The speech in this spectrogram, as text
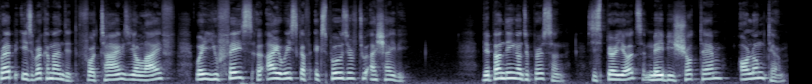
PrEP is recommended for times in your life when you face a high risk of exposure to HIV. Depending on the person, these periods may be short term or long term,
